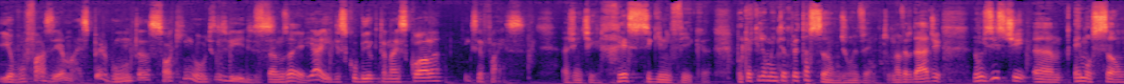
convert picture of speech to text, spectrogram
e eu vou fazer mais perguntas, só que em outros vídeos. Estamos aí. E aí, descobriu que tá na escola, o que, que você faz? a gente ressignifica. Porque aquilo é uma interpretação de um evento. Na verdade, não existe ah, emoção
